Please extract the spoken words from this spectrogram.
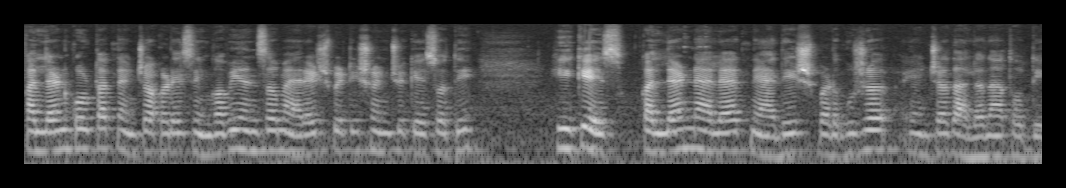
कल्याण कोर्टात त्यांच्याकडे सिंघवी यांचं मॅरेज पिटिशनची केस होती. ही केस कल्याण न्यायालयात न्यायाधीश बडगुजर यांच्या दालनात होती.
